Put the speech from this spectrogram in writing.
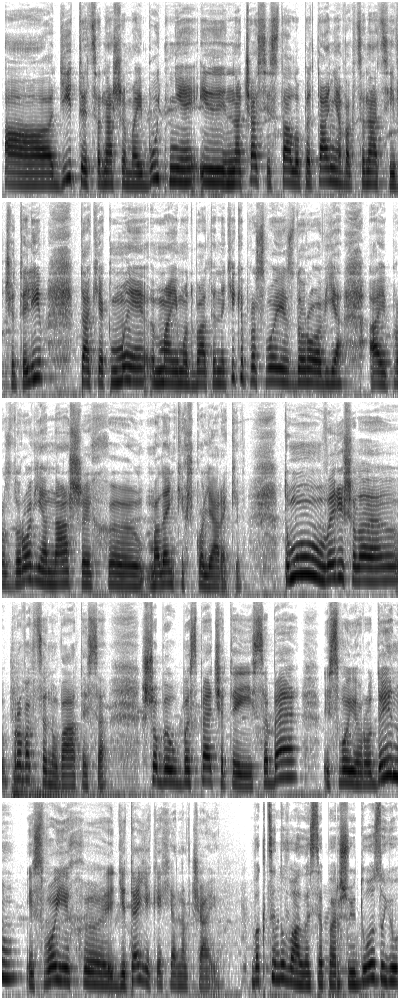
А діти це наше майбутнє, і на часі стало питання вакцинації вчителів, так як ми маємо дбати не тільки про своє здоров'я, а й про здоров'я наших е, маленьких школяриків. Тому вирішила провакцинуватися, щоб убезпечити і себе, і свою родину, і своїх е, дітей, яких я навчаю. Вакцинувалася першою дозою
